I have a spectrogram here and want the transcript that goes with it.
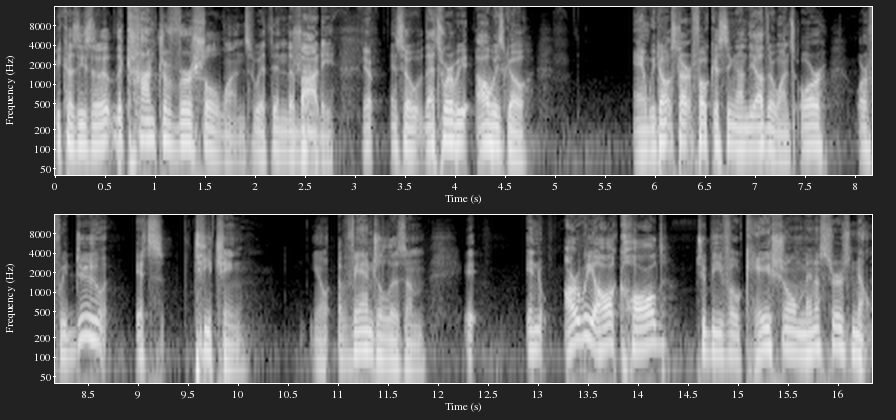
because these are the controversial ones within the Sure. body. Yep. and so that's where we always go. And we don't start focusing on the other ones. Or or if we do it's teaching you know evangelism. It, in are we all called to be vocational ministers? No.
